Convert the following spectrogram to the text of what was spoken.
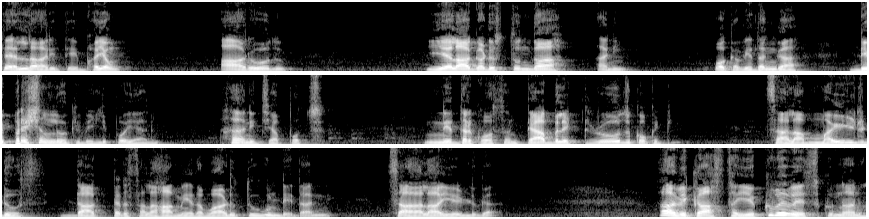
తెల్లారితే భయం. ఆ రోజు ఎలా గడుస్తుందా అని ఒక విధంగా డిప్రెషన్లోకి వెళ్ళిపోయాను అని చెప్పొచ్చు. నిద్ర కోసం ట్యాబ్లెట్ రోజుకొకటి చాలా మైల్డ్ డోస్ డాక్టర్ సలహా మీద వాడుతూ ఉండేదాన్ని. చాలా ఏళ్ళుగా. అవి కాస్త ఎక్కువ వేసుకున్నాను.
